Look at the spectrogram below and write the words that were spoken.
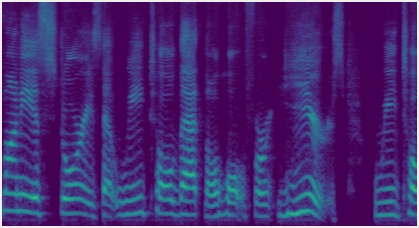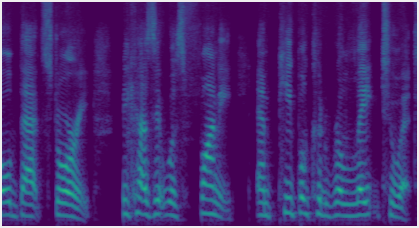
funniest stories that we told that the whole, for years, we told that story because it was funny and people could relate to it.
